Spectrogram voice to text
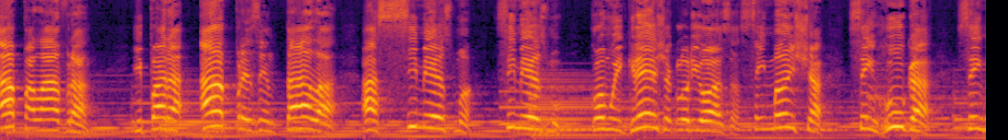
a palavra e para apresentá-la a si mesma, si mesmo, como igreja gloriosa, sem mancha, sem ruga, sem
